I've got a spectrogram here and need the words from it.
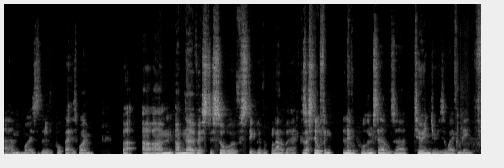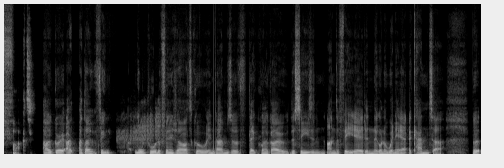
um, whereas the Liverpool players won't. But uh, I'm I'm nervous to sort of stick Liverpool out there because I still think Liverpool themselves are two injuries away from being fucked. I agree. I, I don't think Liverpool the finished article in terms of they're going to go the season undefeated and they're going to win it at a canter. But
